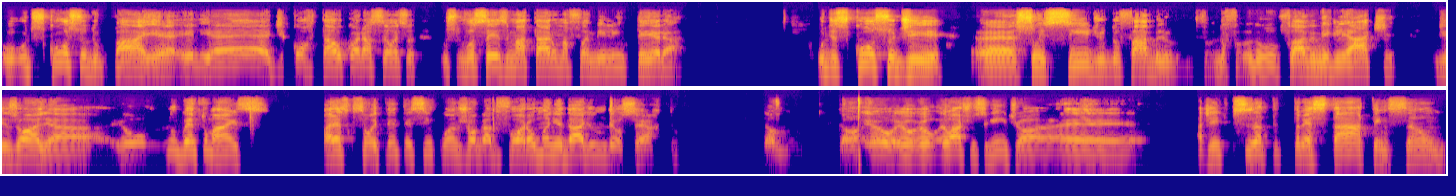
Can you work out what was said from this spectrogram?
O, o discurso do pai é, ele é de cortar o coração. Vocês mataram uma família inteira. O discurso de é, suicídio do, Fábio, do, do Flávio Migliatti diz: olha, eu não aguento mais. Parece que são 85 anos jogados fora, a humanidade não deu certo. Então, então eu, eu, eu acho o seguinte, ó, é, a gente precisa prestar atenção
